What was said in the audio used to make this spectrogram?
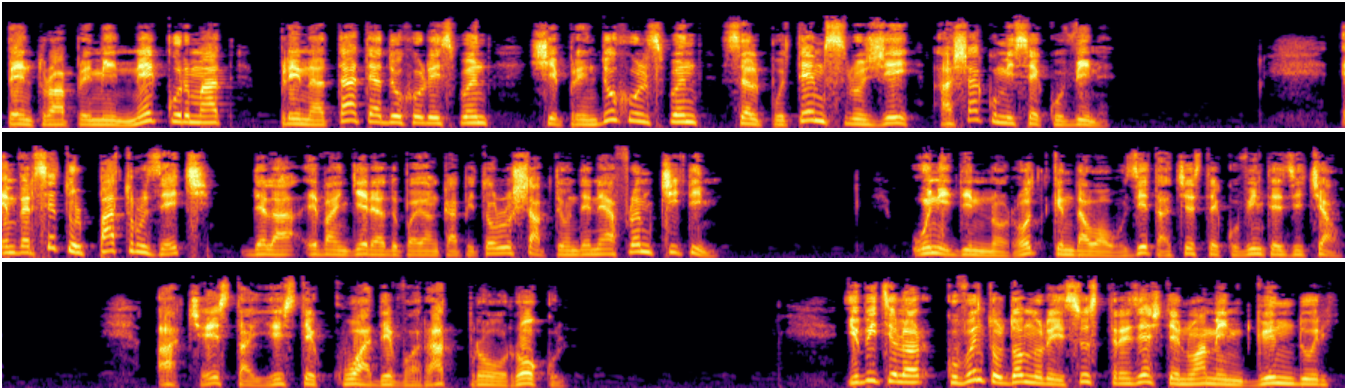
pentru a primi necurmat plinătatea Duhului Sfânt și prin Duhul Sfânt să-L putem sluji așa cum i se cuvine. În versetul 40 de la Evanghelia după Ioan capitolul 7 unde ne aflăm citim unii din norod, când au auzit aceste cuvinte, ziceau, Acesta este cu adevărat prorocul. Iubiților, cuvântul Domnului Isus trezește în oameni gânduri,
